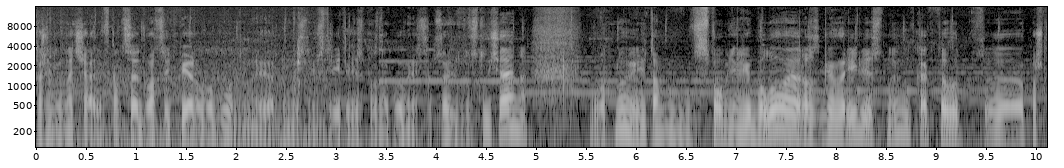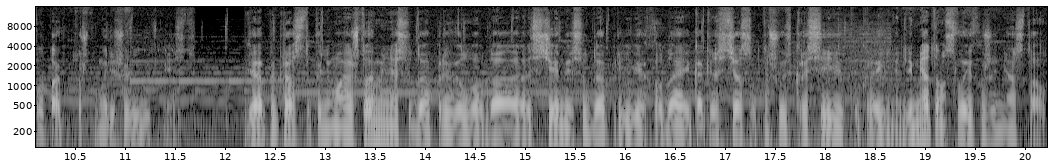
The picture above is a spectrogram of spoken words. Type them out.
даже не в начале, в конце 21 года, наверное, мы с ней встретились, познакомились абсолютно случайно. Вот. Ну и там вспомнили былое, разговорились, ну и вот как-то вот э, пошло так, то, что мы решили быть вместе. Я прекрасно понимаю, что меня сюда привело, да, с чем я сюда приехал, да, и как я сейчас отношусь к России к Украине. Для меня там своих уже не осталось.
